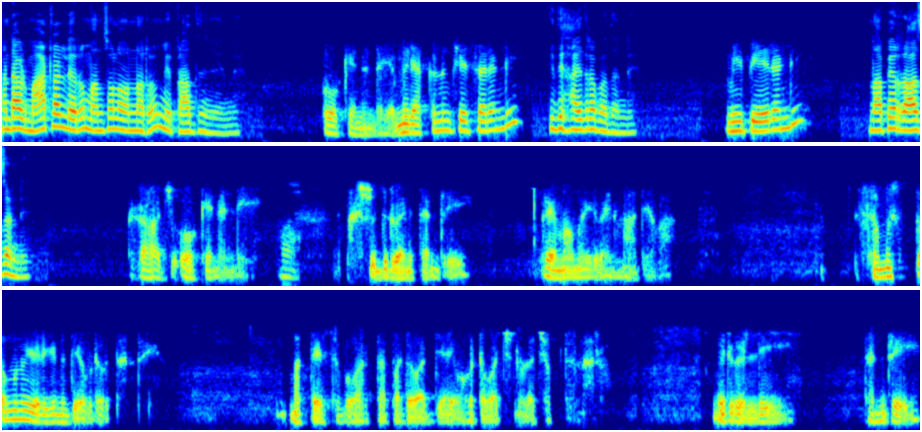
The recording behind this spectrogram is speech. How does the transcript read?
అంటే ఆవిడ మాట్లాడలేరు మంచంలో ఉన్నారు. మీరు ప్రార్థన చేయండి. ఓకేనండి అయ్యా. మీరు ఎక్కడి నుంచి చేశారండి? ఇది హైదరాబాద్ అండి. మీ పేరండి? నా పేరు రాజు అండి. రాజు. ఓకేనండి. పరిశుద్ధుడైన తండ్రి ప్రేమామయుడైన మా దేవ. సమస్తమును ఎరిగిన దేవుడవు తండ్రి. మత్తే శుభవార్త పదో అధ్యాయం ఒకటో వచనంలో చెప్తున్నారు. మీరు వెళ్ళి తండ్రి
